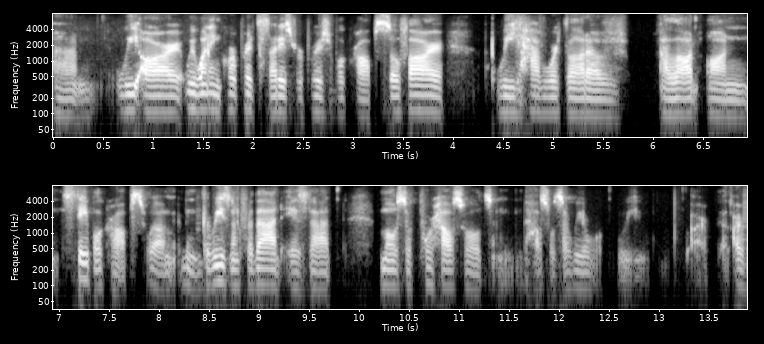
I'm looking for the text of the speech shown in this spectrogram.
um, we are we want to incorporate studies for perishable crops so far we have worked a lot of a lot on staple crops. Well, I mean, the reason for that is that most of poor households and the households that we are we are, are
